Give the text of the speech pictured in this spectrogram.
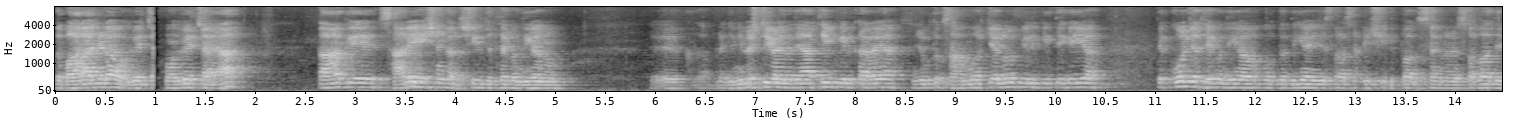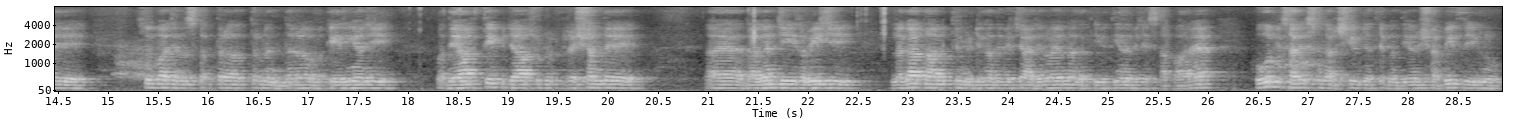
ਦੁਬਾਰਾ ਜਿਹੜਾ ਹੋਂਦ ਵਿੱਚ ਹੋਂਦ ਵਿੱਚ ਆਇਆ ਤਾਂ ਕਿ ਸਾਰੇ ਹੀ ਸੰਘਰਸ਼ੀ ਜਥੇਬੰਦੀਆਂ ਨੂੰ ਆਪਣੇ ਯੂਨੀਵਰਸਿਟੀ ਵਾਲੇ ਵਿਦਿਆਰਥੀ ਅਪੀਲ ਕਰ ਰਹੇ ਆ, ਸੰਯੁਕਤ ਕਿਸਾਨ ਮੋਰਚੇ ਵੱਲੋਂ ਅਪੀਲ ਕੀਤੀ ਗਈ ਆ ਤੇ ਕੁਝ ਜਥੇਬੰਦੀਆਂ ਉਦੋਂ ਦੀਆਂ ਜਿਸ ਤਰ੍ਹਾਂ ਸਾਡੀ ਸ਼ਹੀਦ ਭਗਤ ਸਿੰਘ ਸਭਾ ਦੇ ਸੂਬਾ ਜਨਰਲ ਸਕੱਤਰ ਧਰਮਿੰਦਰ ਮਕੇਰੀਆਂ ਜੀ, ਵਿਦਿਆਰਥੀ ਪੰਜਾਬ ਸਟੂਡੈਂਟ ਫੈਡਰੇਸ਼ਨ ਦੇ ਗਗਨ ਜੀ, ਰਵੀ ਜੀ ਲਗਾਤਾਰ ਉੱਥੇ ਮੀਟਿੰਗਾਂ ਦੇ ਵਿੱਚ ਹਾਜ਼ਰ ਹੋਏ ਉਹਨਾਂ ਗਤੀਵਿਧੀਆਂ ਦੇ ਵਿੱਚ ਹਿੱਸਾ ਪਾ ਰਿਹਾ ਹੋਰ ਵੀ ਸਾਰੇ ਸੰਘਰਸ਼ੀ ਜਥੇਬੰਦੀਆਂ ਨੂੰ 26 ਤਰੀਕ ਨੂੰ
